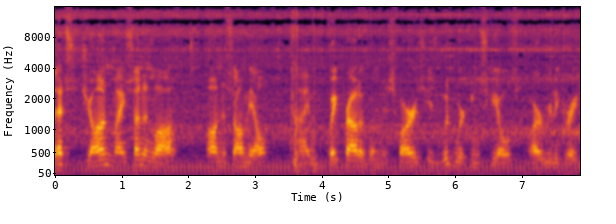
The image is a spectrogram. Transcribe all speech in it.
That's John, my son-in-law, on the sawmill. I'm quite proud of him as far as his woodworking skills are really great.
